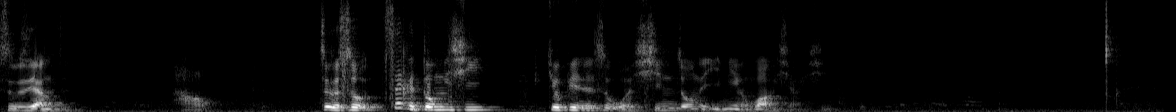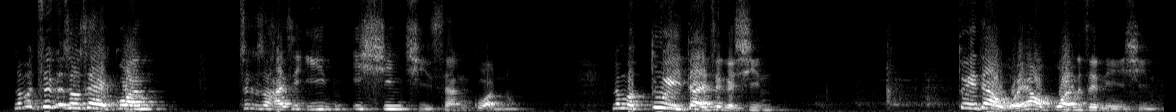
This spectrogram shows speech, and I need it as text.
是不是这样子？好。这个时候，这个东西就变成是我心中的一念妄想心。那么这个时候再观，这个时候还是一一心起三观哦。那么对待这个心，对待我要观的这念心，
